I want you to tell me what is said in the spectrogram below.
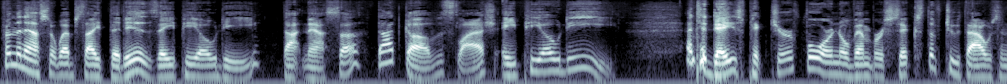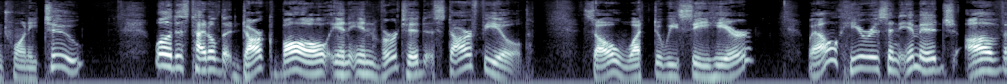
from the NASA website that is apod.nasa.gov apod. And today's picture for November 6th of 2022. Well, it is titled dark ball in inverted star field. So what do we see here? Well, here is an image of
